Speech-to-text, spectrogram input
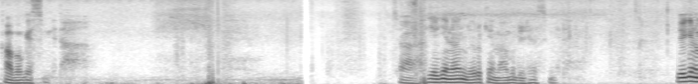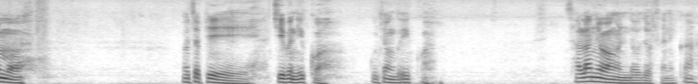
가보겠습니다. 자, 여기는 이렇게 마무리를 했습니다. 여기는 뭐, 어차피 집은 있고, 구장도 있고, 산란여왕을 넣어줬으니까,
